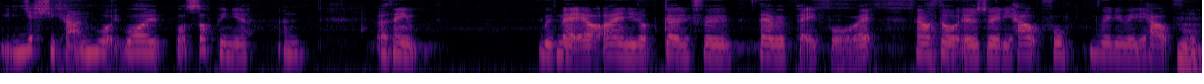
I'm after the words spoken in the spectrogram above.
yes, you can. What, why, what's stopping you? And I think with me, I ended up going through therapy for it, and I thought it was really helpful, really, really helpful. Hmm.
